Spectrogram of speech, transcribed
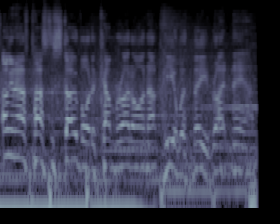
I'm going to ask Pastor Stovall to come right on up here with me right now.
